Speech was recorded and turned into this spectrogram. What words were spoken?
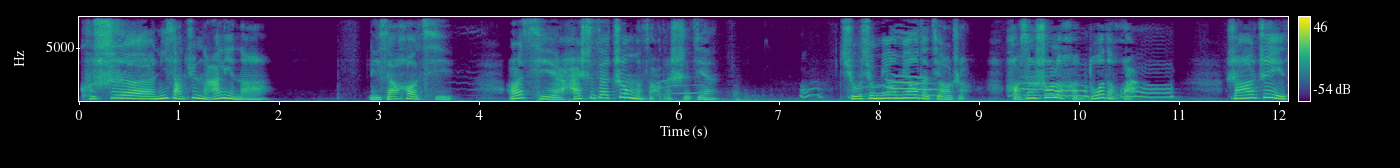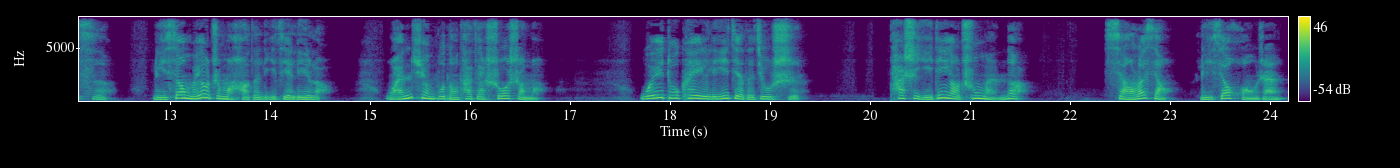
可是你想去哪里呢？李潇好奇。而且还是在这么早的时间，球球喵喵的叫着，好像说了很多的话。然而这一次，李潇没有这么好的理解力了，完全不懂他在说什么。唯独可以理解的就是，他是一定要出门的。想了想，李潇恍然，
